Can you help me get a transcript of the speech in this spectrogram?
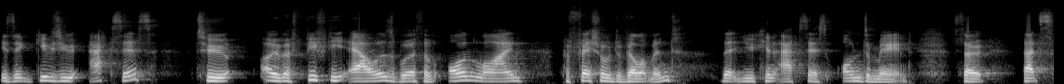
is it gives you access to over 50 hours worth of online professional development that you can access on demand. So that's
